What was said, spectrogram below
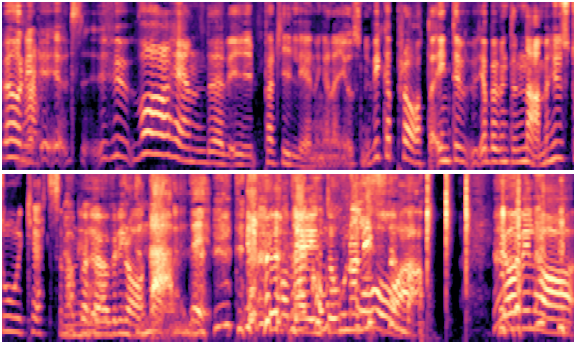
Men hörni, eh, hur, vad händer i partiledningarna just nu? Vilka pratar? Inte, jag behöver inte namn, men hur stor är kretsen Jag behöver inte namn. Nej, Här kom inte att journalisten bara. Jag vill ha,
